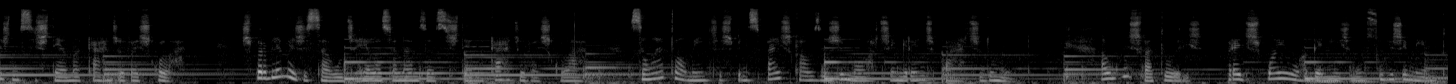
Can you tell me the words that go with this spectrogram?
problemas no sistema cardiovascular. Os problemas de saúde relacionados ao sistema cardiovascular são atualmente as principais causas de morte em grande parte do mundo. Alguns fatores predispõem o organismo ao surgimento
